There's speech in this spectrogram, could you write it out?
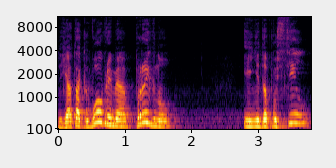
Я так вовремя прыгнул и не допустил,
